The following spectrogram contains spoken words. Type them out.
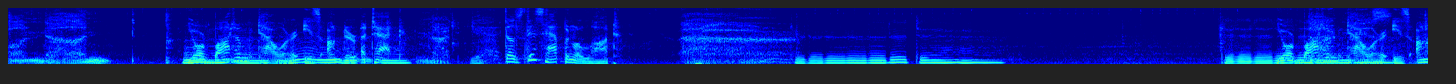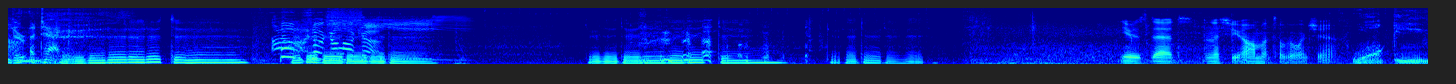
on the hunt. Your bottom tower is under attack. Not yet. Does this happen a lot? Your bottom tower is under attack. Boom shakalaka! He was dead, unless you armor top of one shit. Walking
